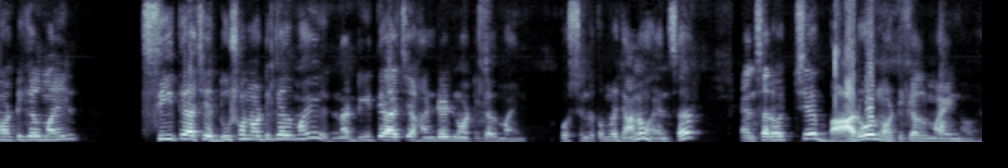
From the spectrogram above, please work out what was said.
নটিক্যাল মাইল সিতে আছে দুশো নটিক্যাল মাইল না ডিতে আছে হান্ড্রেড নটিক্যাল মাইল কোশ্চেনটা তোমরা জানো? অ্যান্সার অ্যান্সার হচ্ছে বারো নটিক্যাল মাইল হবে।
